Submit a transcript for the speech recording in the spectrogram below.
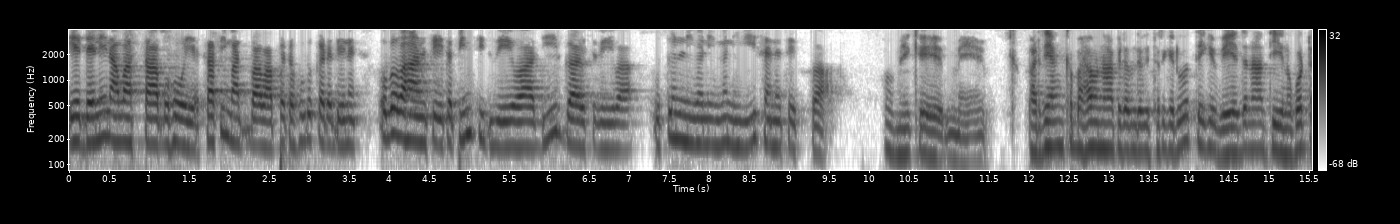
එය දැනෙන අවස්ථා බොහෝය. සතිමත් බව අපට හුරු කර දෙන ඔබ වහන්සේට පින් සිදු වේවා දීර්ඝායුෂ වේවා උතුම් නිවනින්ම නිවි සැනසෙත්වා. මේකේ මේ පර්යංක භාවනා පිළිබඳ විස්තර කෙරුවොත් ඒකේ වේදනා තියෙනකොට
